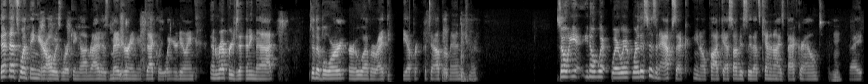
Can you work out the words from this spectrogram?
that's one thing you're always working on, right? Is measuring exactly what you're doing and representing that to the board or whoever, right? The, the upper to upper management. So you know where, where where this is an AppSec you know podcast. Obviously, that's Ken and I's background, mm-hmm. right?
